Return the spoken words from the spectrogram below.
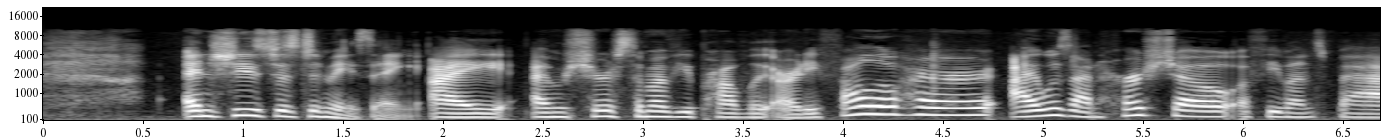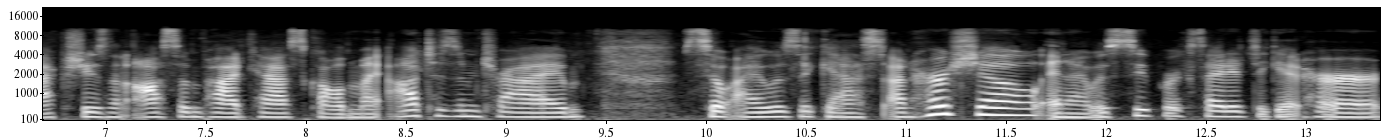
and she's just amazing. I I'm sure some of you probably already follow her. I was on her show a few months back. She has an awesome podcast called My Autism Tribe. So I was a guest on her show and I was super excited to get her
